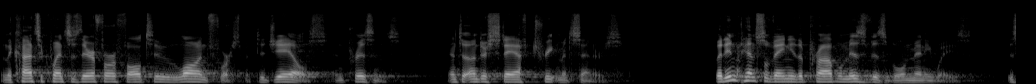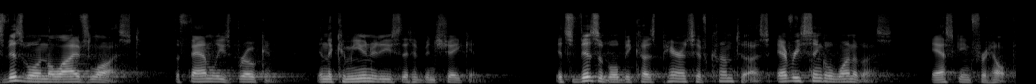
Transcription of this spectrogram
And the consequences therefore fall to law enforcement, to jails and prisons, and to understaffed treatment centers. But in Pennsylvania, the problem is visible in many ways. It's visible in the lives lost, the families broken, in the communities that have been shaken. It's visible because parents have come to us, every single one of us, asking for help.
